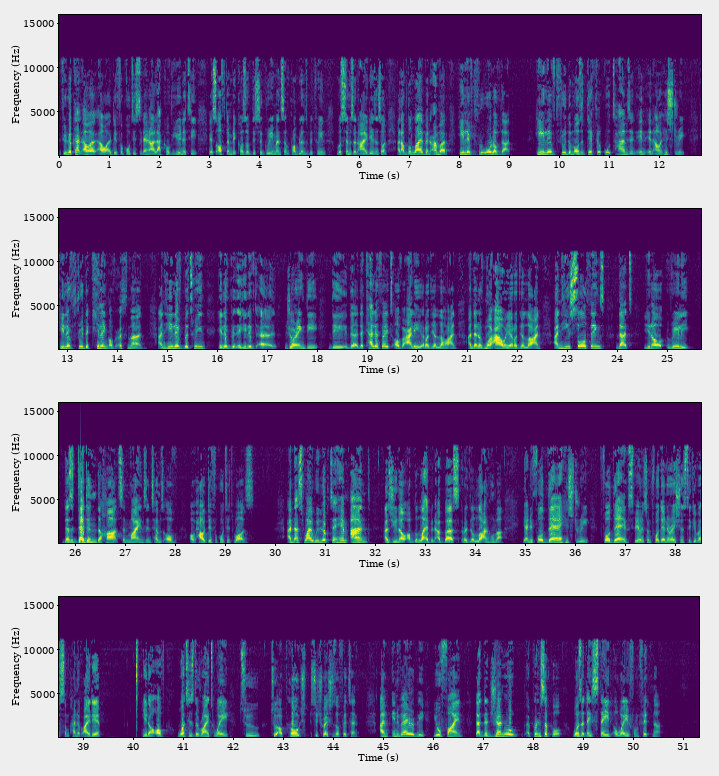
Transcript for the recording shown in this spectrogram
If you look at our, our difficulties today and our lack of unity, it's often because of disagreements and problems between Muslims and ideas and so on. And Abdullah ibn Umar, he lived through all of that. He lived through the most difficult times in, in, in our history. He lived through the killing of Uthman. And he lived between, he lived, he lived uh, during the, the, the, the, caliphate of Ali radiallahu anh, and then of Muawiyah radiallahu anh. And he saw things that, you know, really just deadened the hearts and minds in terms of, of how difficult it was. And that's why we look to him and, as you know, Abdullah ibn Abbas radiallahu anhuma, yani for their history, for their experience and for their narrations to give us some kind of idea, you know, of what is the right way to, to approach situations of fitan. And invariably, you'll find that the general uh, principle was that they stayed away from fitna.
